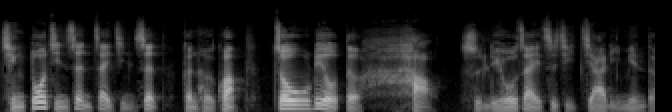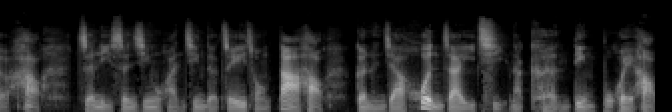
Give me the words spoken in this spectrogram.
请多谨慎再谨慎。更何况。周六的好是留在自己家里面的好，整理身心环境的这一种大好，跟人家混在一起，那肯定不会好。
